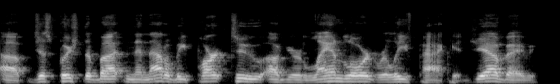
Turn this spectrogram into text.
Uh, just push the button and that'll be part two of your landlord relief package. Yeah, baby.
